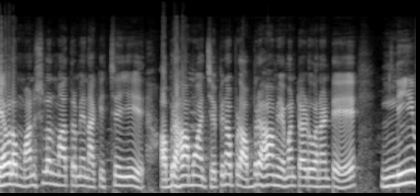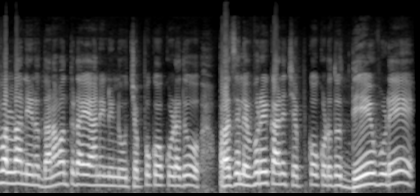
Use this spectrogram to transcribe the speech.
కేవలం మనుషులను మాత్రమే నాకు ఇచ్చేయి అబ్రహాము అని చెప్పినప్పుడు అబ్రహాం ఏమంటాడు అని అంటే నీ వల్ల నేను ధనవంతుడయ్యా అని నువ్వు చెప్పుకోకూడదు ప్రజలు ఎవరే కానీ చెప్పుకోకూడదు. దేవుడే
